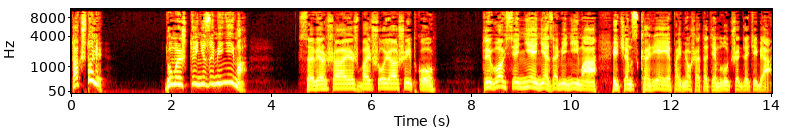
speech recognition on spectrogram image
Так что ли? Думаешь, ты незаменима?» «Совершаешь большую ошибку. Ты вовсе не незаменима, и чем скорее поймешь это, тем лучше для тебя.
